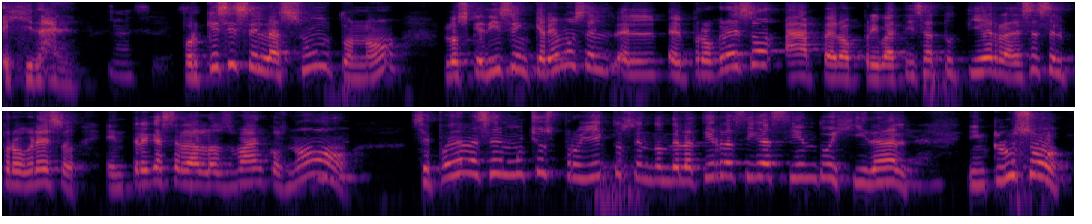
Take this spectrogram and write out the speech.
ejidal. Porque ese es el asunto, ¿no? Los que dicen, queremos el, progreso, ah, pero privatiza tu tierra, ese es el progreso, entrégasela a los bancos. No, se pueden hacer muchos proyectos en donde la tierra siga siendo ejidal. Incluso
